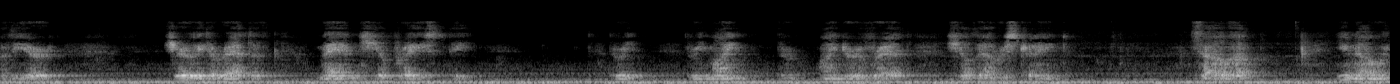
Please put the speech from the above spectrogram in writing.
of the earth, surely the wrath of man shall praise thee. The, re, the, remind, the reminder of wrath shall thou restrain. So, uh, you know,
